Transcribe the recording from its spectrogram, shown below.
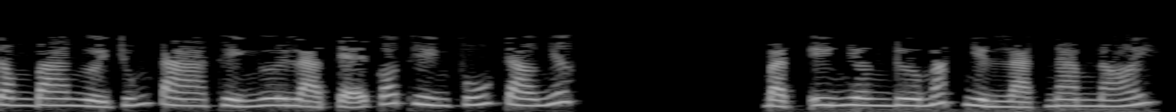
trong ba người chúng ta thì ngươi là kẻ có thiên phú cao nhất. Bạch Y Nhân đưa mắt nhìn Lạc Nam nói.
